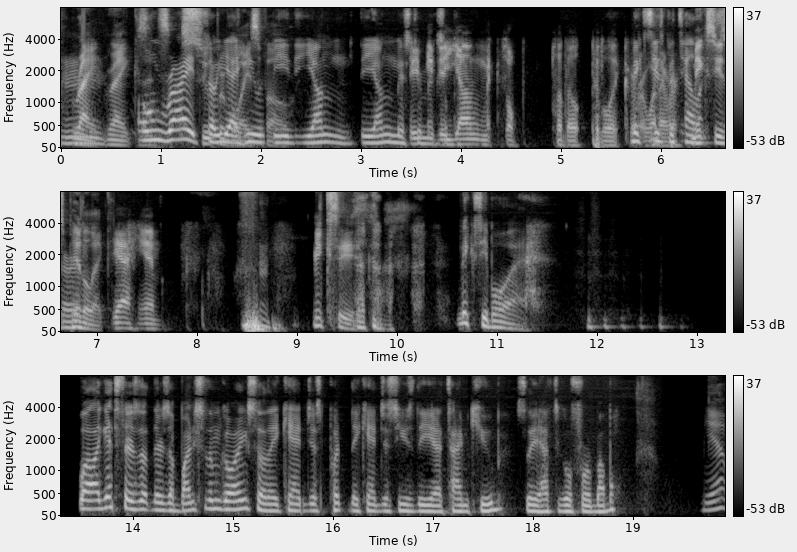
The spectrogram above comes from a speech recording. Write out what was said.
Right, right. Oh right, so yeah, he Superboy's would be the young, the young Mister He'd be the young Mixel Pidilic or Mixius whatever. Patelic. Mixies sorry. Pidalic. Yeah, him. Mixie. Mixie boy. well, I guess there's a, there's a bunch of them going, so they can't just put they can't just use the uh, time cube, so they have to go for a bubble. Yeah,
